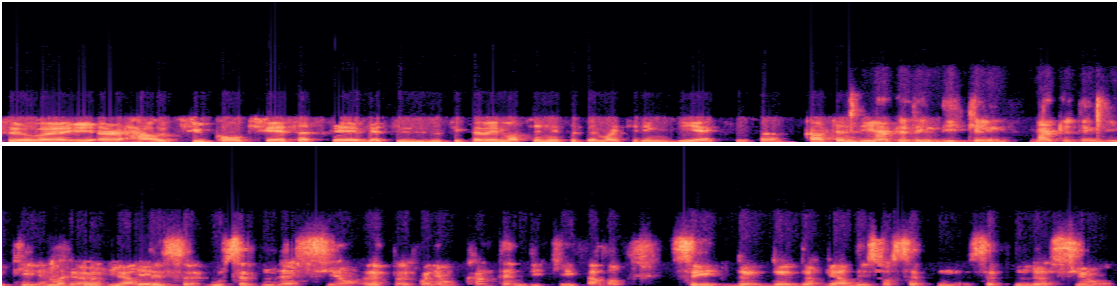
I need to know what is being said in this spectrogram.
sur euh, un how-to concret, ça serait, ben, l'outil que tu avais mentionné, c'était Marketing DX, c'est ça? Content DX. Marketing DK. Marketing DK, regarder ou cette notion, euh, voyons, Content DK, pardon, c'est de, de, de, regarder sur cette, cette notion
